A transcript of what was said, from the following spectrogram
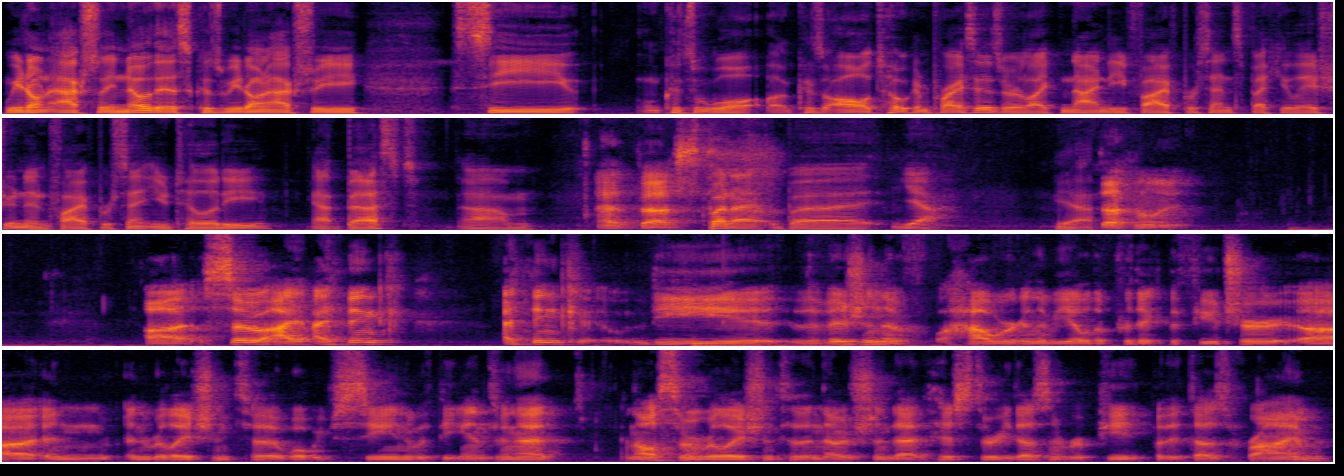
We don't actually know this because we don't actually see because well because all token prices are like 95% speculation and 5% utility at best um, at best. but I, but yeah. Yeah. Definitely. Uh, so I, I think I think the the vision of how we're going to be able to predict the future uh, in in relation to what we've seen with the internet, and also in relation to the notion that history doesn't repeat but it does rhyme,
